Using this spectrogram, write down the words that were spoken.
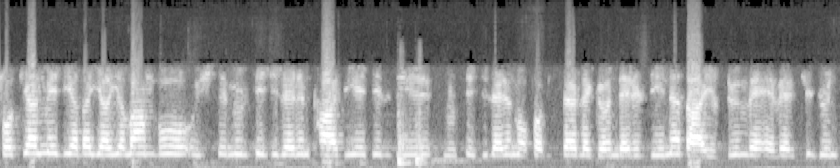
sosyal medyada yayılan bu işte mültecilerin tahliye edildiği, mültecilerin otobüslerle gönderildiğine dair dün ve evvelki gün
